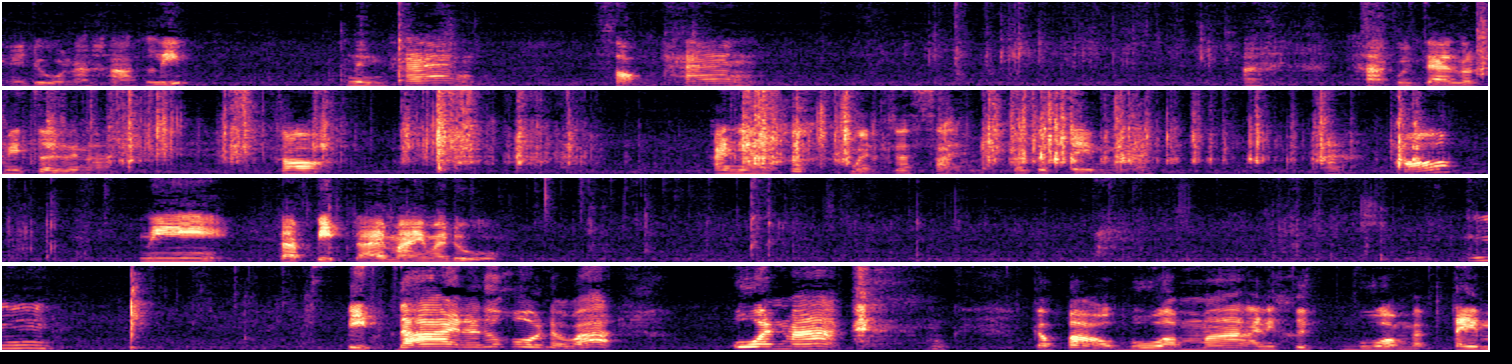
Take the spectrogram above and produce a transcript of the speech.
ให้ดูนะคะ ลิปหนึ่งแท่งสองแท่งอะหากุญแจรถไม่เจอนะ ก็ อันนี้ก็เหมือนจะใส่มันก็จะเต็มนะอะก็นี่แต่ปิดได้ไหมมาดูอืมปิดได้นะทุกคนแต่ว่าอ้วนมาก กระเป๋าบวมมาก อันนี้คือบวมแบบเต็ม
